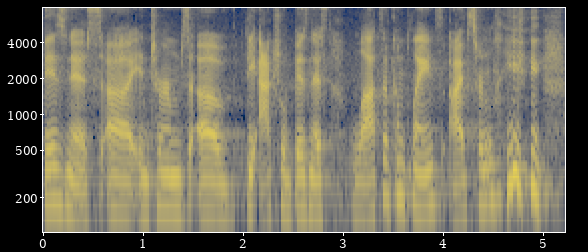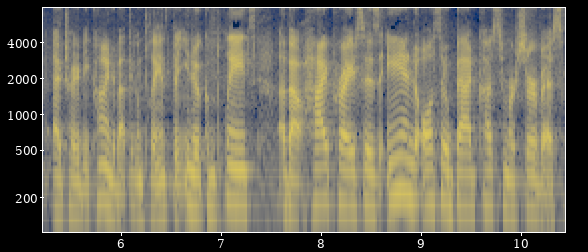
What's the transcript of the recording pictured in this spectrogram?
business uh, in terms of the actual business, lots of complaints. I've certainly I try to be kind about the complaints, but you know complaints about high prices and also bad customer service.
